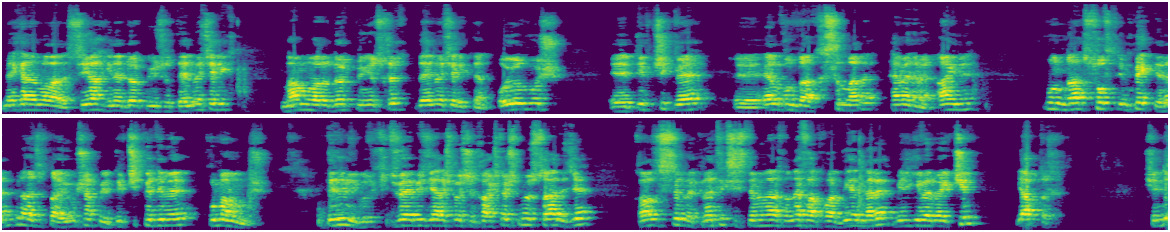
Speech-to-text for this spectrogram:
Mekanizmaları siyah yine 4100 delme çelik. Namluları 4140 delme çelikten oyulmuş. E, dipçik ve e, el kunda kısımları hemen hemen aynı. Bunda soft impact denen birazcık daha yumuşak bir dipçik pedimi kullanılmış. Dediğim gibi bu iki tüfeği biz yarışma için karşılaştırmıyoruz. Sadece gaz sistemi ve kinetik sistemin arasında ne fark var diyenlere bilgi vermek için yaptık. Şimdi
